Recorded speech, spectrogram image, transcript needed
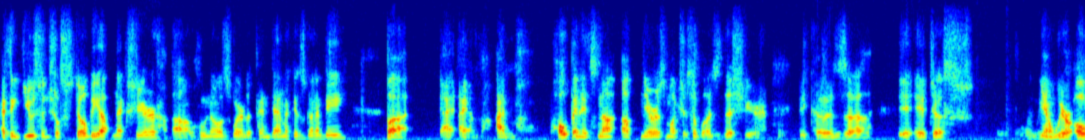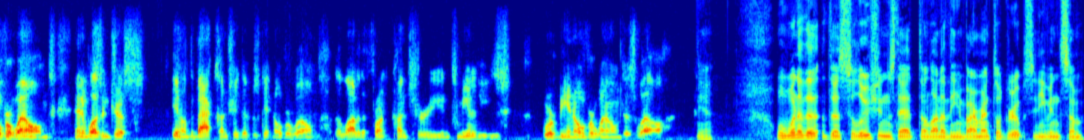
I think usage will still be up next year. Uh, who knows where the pandemic is going to be, but I, I, am I'm hoping it's not up near as much as it was this year because uh, it, it just you know we were overwhelmed, and it wasn't just you know the back country that was getting overwhelmed. A lot of the front country and communities were being overwhelmed as well. Yeah. Well, one of the, the solutions that a lot of the environmental groups and even some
